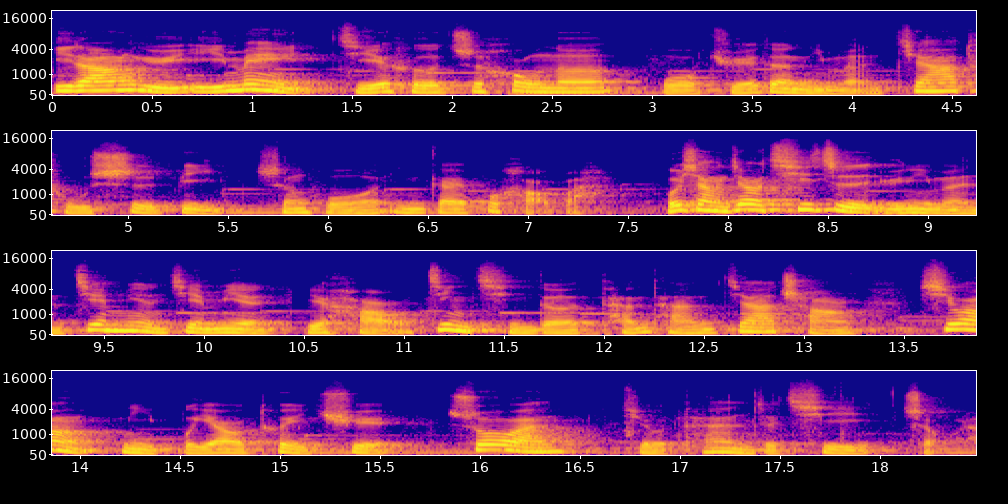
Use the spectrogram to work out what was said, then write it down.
李郎与姨妹结合之后呢，我觉得你们家徒四壁，生活应该不好吧？我想叫妻子与你们见面见面，也好尽情地谈谈家常。希望你不要退却。说完就叹着气走了。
